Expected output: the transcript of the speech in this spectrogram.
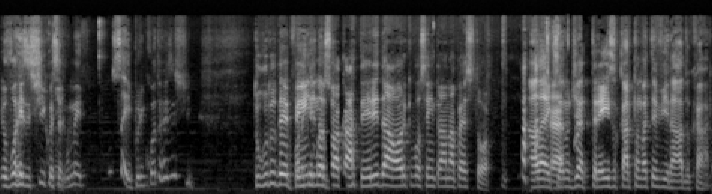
Eu vou resistir com esse argumento? Não sei, por enquanto eu resisti. Tudo depende da mano- sua carteira e da hora que você entrar na PS Store. Alex, É. é no dia 3, o cartão vai ter virado, cara.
